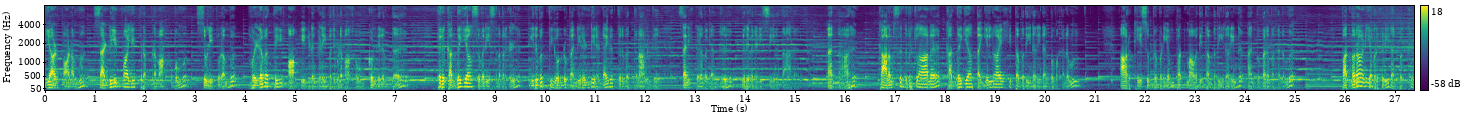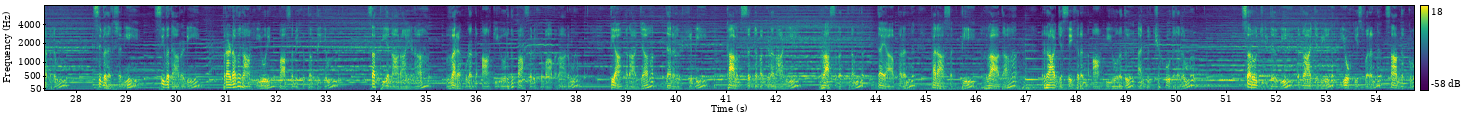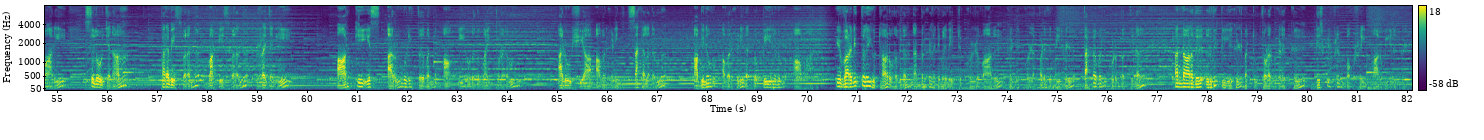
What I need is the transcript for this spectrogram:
யாழ்ப்பாணம் சண்டிலிப்பாயை புறப்படமாகவும் சுழிபுரம் விழவத்தை ஆகிய இடங்களை பதிவிடமாகவும் கொண்டிருந்த திரு கந்தையா சிவனேசன் அவர்கள் இருபத்தி ஒன்று பன்னிரண்டு இரண்டாயிரத்தி இருபத்தி நான்கு சனிக்கிழமை அன்று இறைவனடி சேர்ந்தார். அன்னார் காலம் சென்றவர்களான கந்தையா தையல் நாயகி தம்பதியினரின் அன்பு மகனும் ஆர். கே. சுப்பிரமணியம் பத்மாவதி தம்பதியினரின் அன்பு மருமகனும் பத்மராணி அவர்களின் அன்பு கணவரும் சிவதர்ஷனி சிவதாரணி பிரணவன் ஆகியோரின் பாசமிகு தந்தையும் சத்யநாராயணா வரகுடன் ஆகியோரது பாசமிகு மாமனாரும் தியாகராஜா தனலட்சுமி காலம் சென்ற மங்களராணி ராசரத்னம் தயாபரன் பராசக்தி ராதா ராஜசேகரன் ஆகியோரது அன்பு சகோதரரும் சரோஜினி தேவி ராஜவேல் யோகேஸ்வரன் சாந்தகுமாரி சுலோஜனா பரமேஸ்வரன் மகேஸ்வரன் ரஜினி ஆர்கேஎஸ் அருண்மொழி தேவன் ஆகியோரது மைத்துனரும் அனுஷியா அவர்களின் சகலனும் அபினவ் அவர்களின் நட்பு பேரனும் ஆவார். இவ்வரவித்தலையுற்றார் உறவினர் நண்பர்கள் அனைவரும் ஏற்றுக்கொள்ளுமாறு கேட்டுக் கொள்ளப்படுகின்றீர்கள் தகவல் குடும்பத்தினர் அன்னாரது இறுதிக்கிரியைகள் மற்றும் தொடர்புகளுக்கு டிஸ்கிரிப்ஷன் பாக்ஸை பார்வையிடுங்கள்.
